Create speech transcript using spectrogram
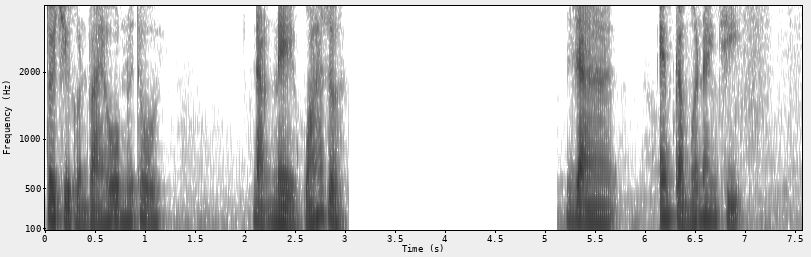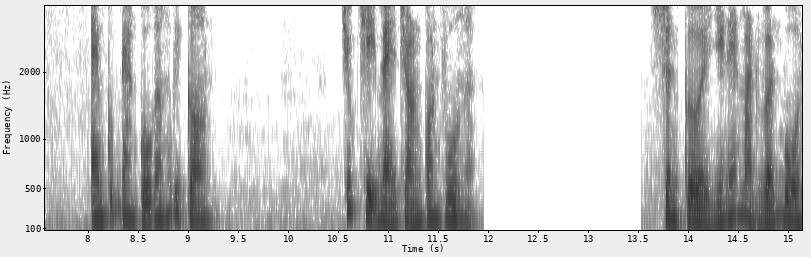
Tôi chỉ còn vài hôm nữa thôi. Nặng nề quá rồi. Dạ Em cảm ơn anh chị. Em cũng đang cố gắng vì con. Chúc chị mẹ tròn con vuông ạ. Xuân cười nhưng nét mặt vẫn buồn.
